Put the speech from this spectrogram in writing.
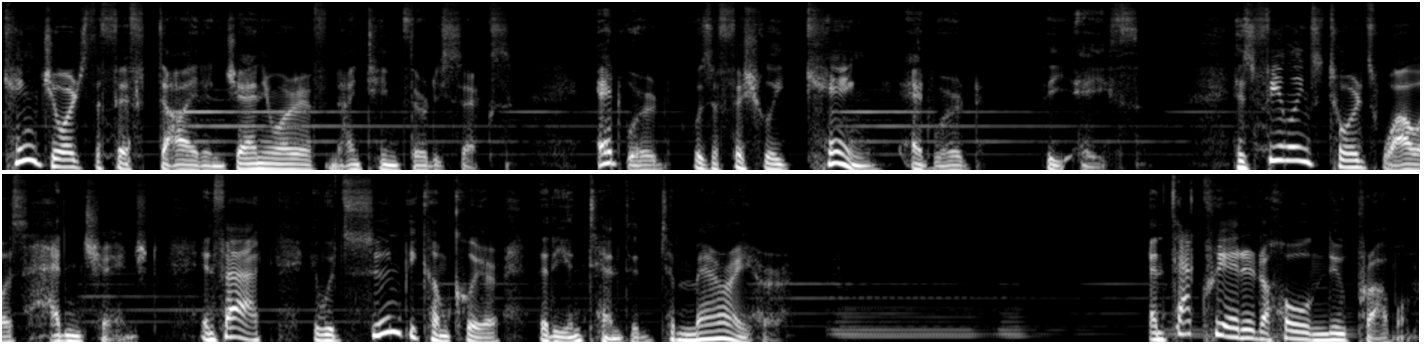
King George V died in January of 1936. Edward was officially King Edward VIII. His feelings towards Wallis hadn't changed. In fact, it would soon become clear that he intended to marry her. And that created a whole new problem,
